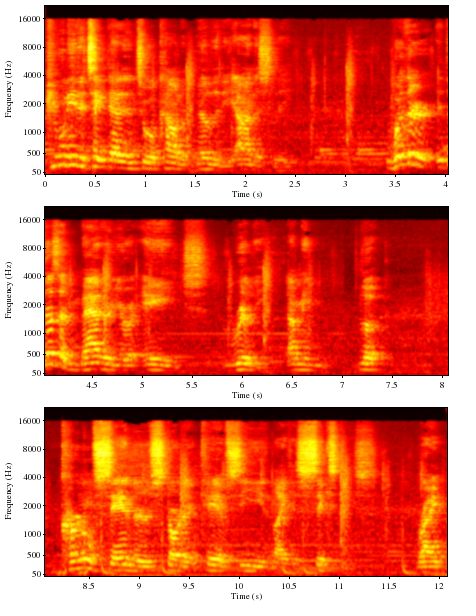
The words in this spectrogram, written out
people need to take that into accountability, honestly. Whether it doesn't matter your age, really. I mean, look, Colonel Sanders started KFC in like his 60s, right?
